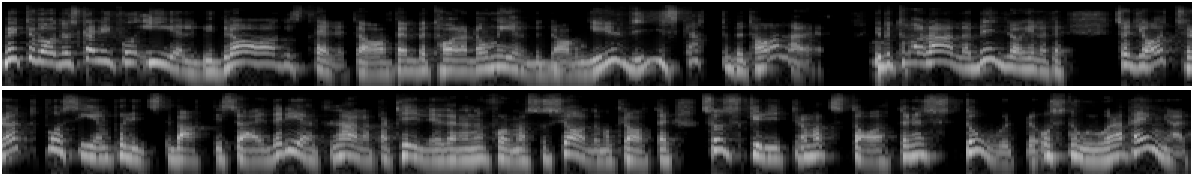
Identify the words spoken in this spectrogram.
Vet du vad, nu ska ni få elbidrag istället. Ja, vem betalar de elbidragen? Det är ju vi skattebetalare. Vi betalar alla bidrag hela tiden. Så jag är trött på att se en politisk debatt i Sverige där egentligen alla partiledare är någon form av socialdemokrater som skryter om att staten är stor och snor våra pengar.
